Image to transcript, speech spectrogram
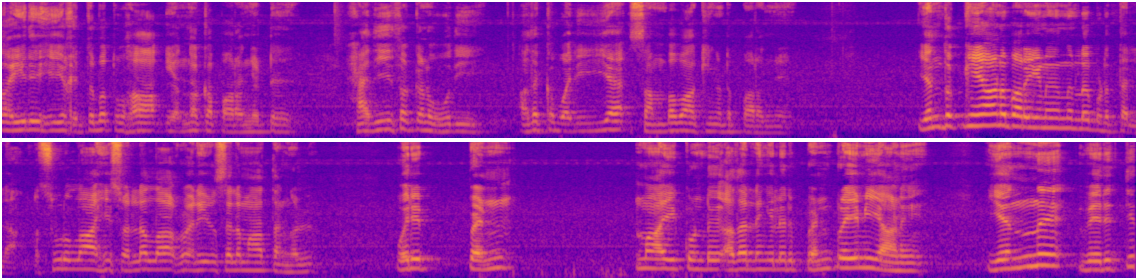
ഗൈരിഹി ഹിത്ബത്തുഹ എന്നൊക്കെ പറഞ്ഞിട്ട് ഹദീസൊക്കെ ഊതി അതൊക്കെ വലിയ സംഭവമാക്കി ഇങ്ങോട്ട് പറഞ്ഞ്. എന്തൊക്കെയാണ് പറയണതെന്നുള്ളത് പിടുത്തല്ല റസൂലുള്ളാഹി സ്വല്ലല്ലാഹു അലൈഹി വസ്ലമാ തങ്ങൾ ഒരു പെൺ കൊണ്ട് അതല്ലെങ്കിൽ ഒരു പെൺപ്രേമിയാണ് എന്ന് വരുത്തി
